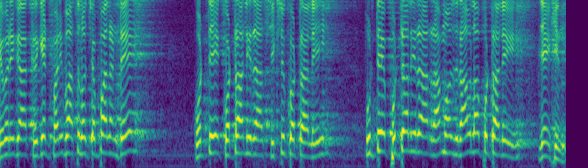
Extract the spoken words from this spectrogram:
చివరిగా క్రికెట్ పరిభాషలో చెప్పాలంటే కొట్టే కొట్టాలిరా సిక్స్ కొట్టాలి పుట్టే పుట్టాలిరా రామోజీ రావులా పుట్టాలి. జై హింద్.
